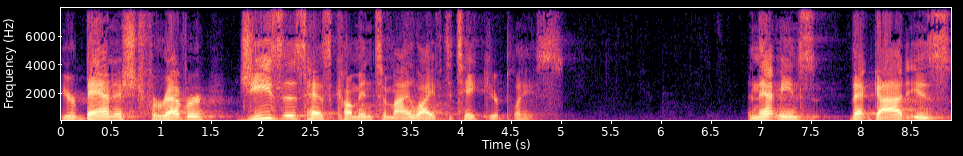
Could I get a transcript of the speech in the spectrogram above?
You're banished forever. Jesus has come into my life to take your place. And that means that God is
